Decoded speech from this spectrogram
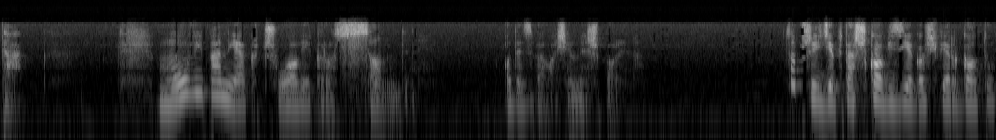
Tak, mówi pan jak człowiek rozsądny, odezwała się mysz polna. Co przyjdzie ptaszkowi z jego świergotu,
